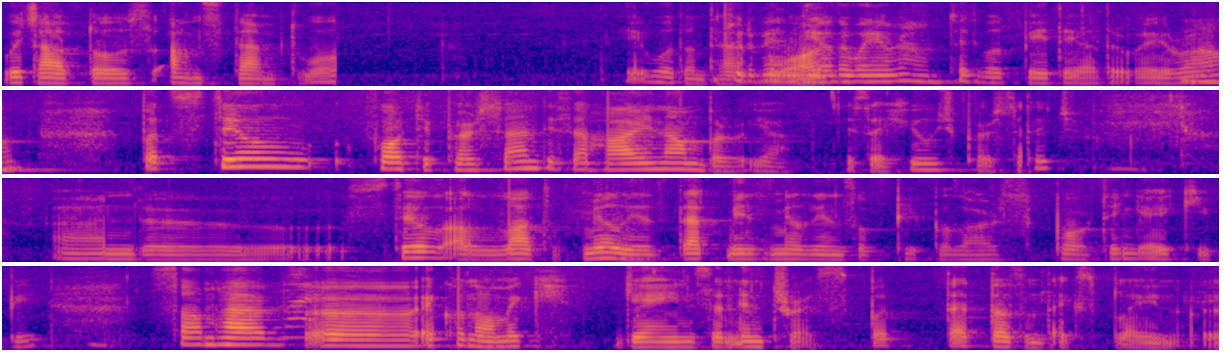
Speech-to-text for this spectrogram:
Without those unstamped votes, he wouldn't have. It could have been won. the other way around. It would be the other way around. But still, 40% is a high number, yeah. It's a huge percentage. And uh, still a lot of millions, that means millions of people are supporting AKP. Some have uh, economic gains and interests, but that doesn't explain uh,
